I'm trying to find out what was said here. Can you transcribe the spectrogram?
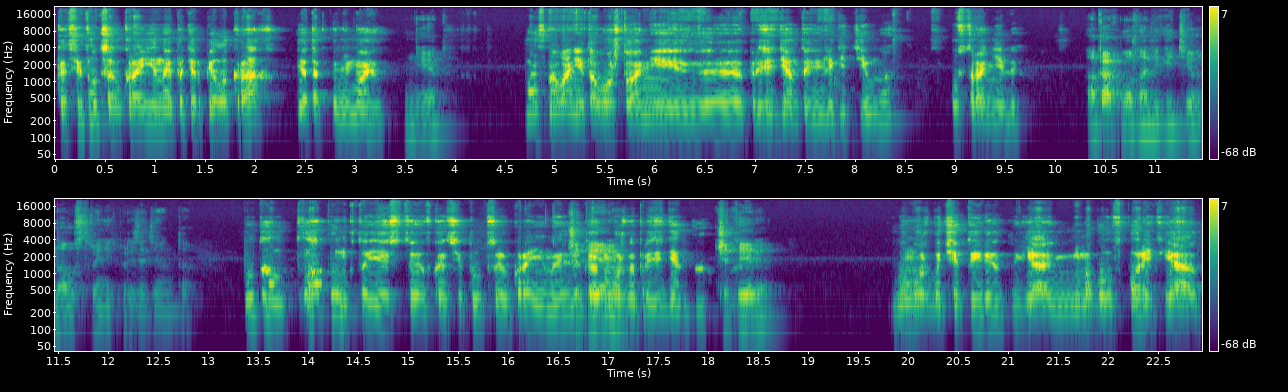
Конституция Украины потерпела крах, я так понимаю, Нет. на основании того, что они э, президента нелегитимно устранили. А как можно легитимно устранить президента? Ну, там два пункта есть э, в Конституции Украины, Четыре. как можно президента. Четыре. Ну, может быть, четыре. Я не могу спорить, я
